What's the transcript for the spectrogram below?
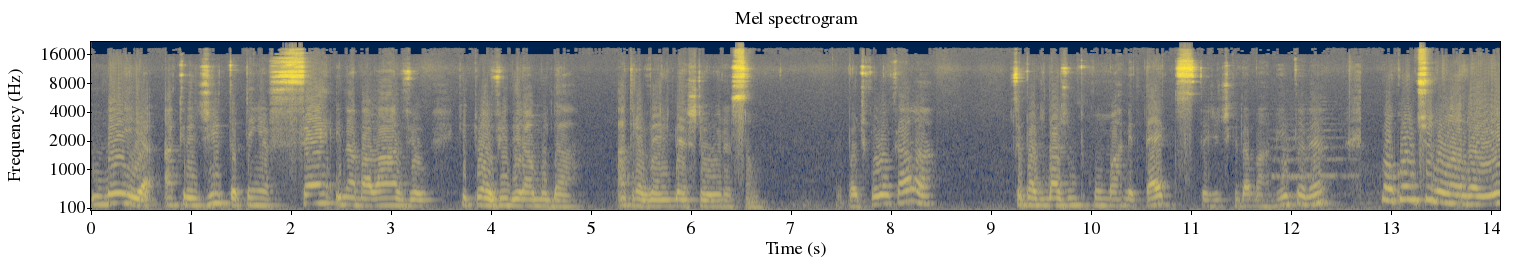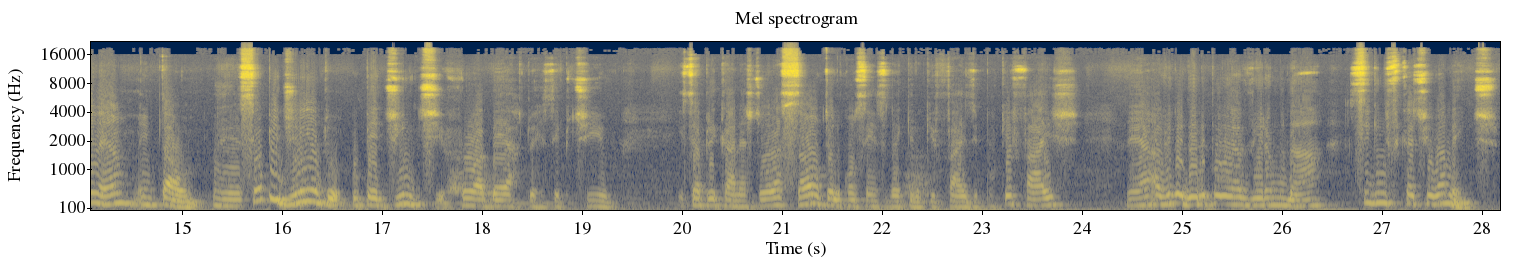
Leia, acredita, tenha fé inabalável que tua vida irá mudar através desta oração. Você pode colocar lá. Você pode dar junto com o marmitex, tem gente que dá marmita, né? Bom, continuando aí, né? Então, é, se o pedido, o pedinte for aberto e receptivo e se aplicar nesta oração, tendo consciência daquilo que faz e por que faz, né, a vida dele poderá vir a mudar significativamente.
